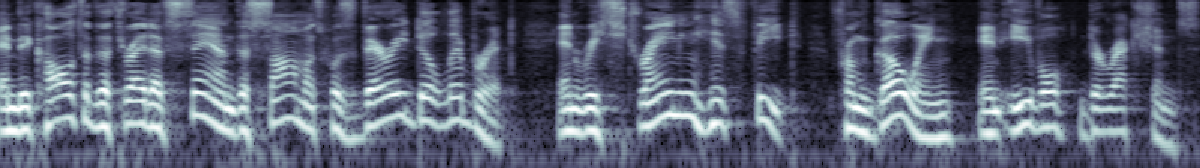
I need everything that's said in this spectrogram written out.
And because of the threat of sin, the psalmist was very deliberate in restraining his feet from going in evil directions.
